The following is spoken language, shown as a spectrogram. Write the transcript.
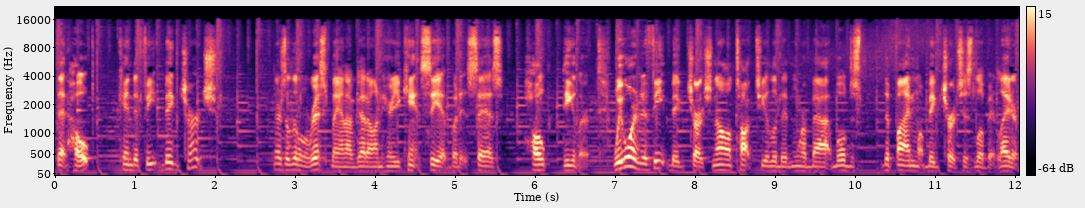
that hope can defeat big church? There's a little wristband I've got on here. You can't see it, but it says Hope Dealer. We want to defeat big church, and I'll talk to you a little bit more about. We'll just define what big church is a little bit later.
